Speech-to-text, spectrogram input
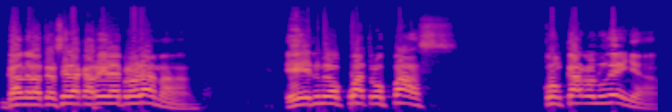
Gana la tercera carrera del programa. El número 4 Paz con Carlos Ludeña.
